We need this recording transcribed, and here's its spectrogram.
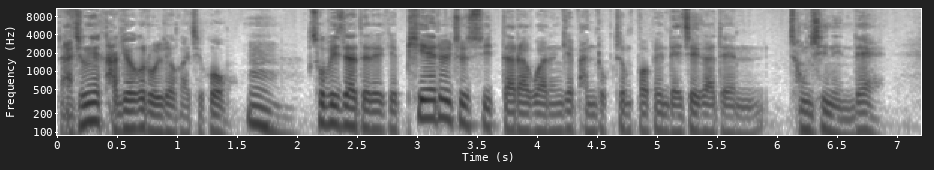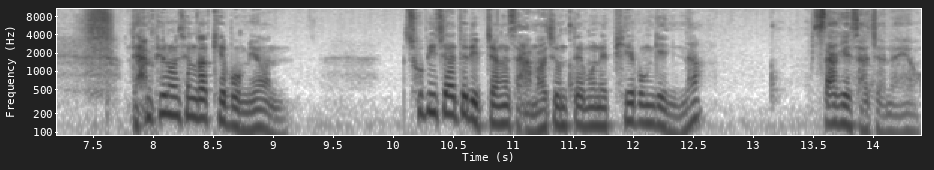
나중에 가격을 올려가지고 음. 소비자들에게 피해를 줄 수 있다라고 하는 게 반독점법에 내재가 된 정신인데, 근데 한편으로 생각해 보면 소비자들 입장에서 아마존 때문에 피해 본 게 있나? 싸게 사잖아요.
